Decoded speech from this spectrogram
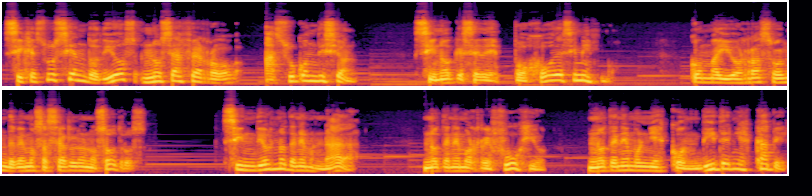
Si Jesús siendo Dios no se aferró a su condición, sino que se despojó de sí mismo. Con mayor razón debemos hacerlo nosotros. Sin Dios no tenemos nada, no tenemos refugio, no tenemos ni escondite ni escape.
